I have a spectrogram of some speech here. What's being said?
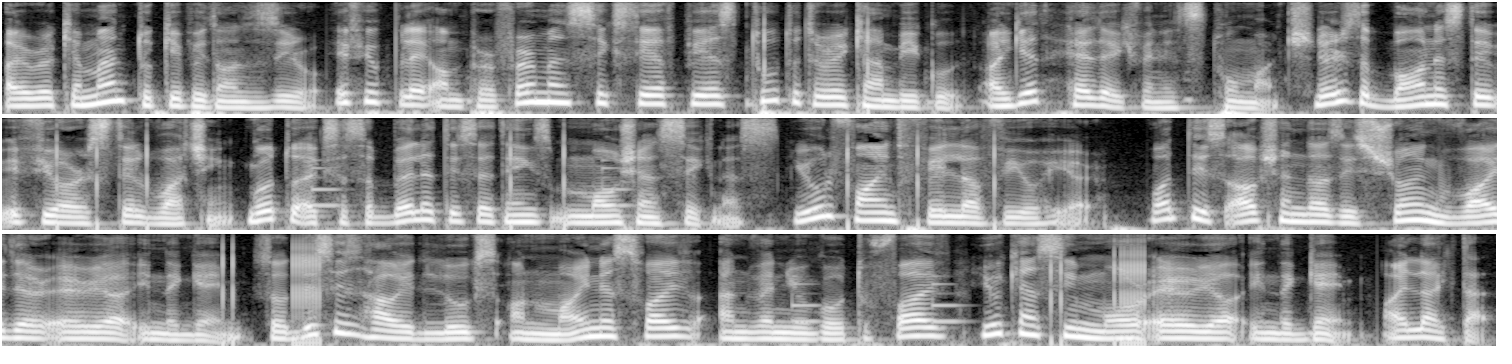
I recommend to keep it on 0. If you play on performance 60 fps 2 to 3 can be good. I get headache when it's too much. There's a bonus tip if you are still watching. Go to accessibility settings motion 6 thickness. You'll find field of view here. What this option does is showing wider area in the game. So this is how it looks on minus 5 and when you go to 5 you can see more area in the game. I like that.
